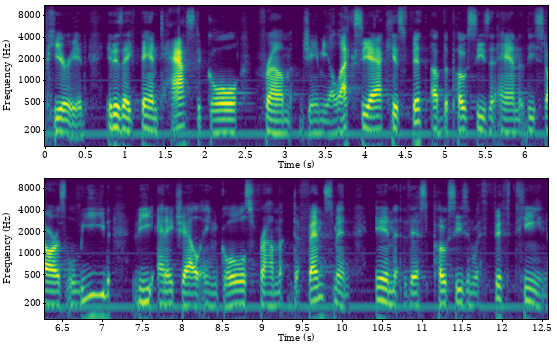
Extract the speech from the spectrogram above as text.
period. It is a fantastic goal from Jamie Oleksiak, his fifth of the postseason, and the Stars lead the NHL in goals from defensemen in this postseason with 15.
